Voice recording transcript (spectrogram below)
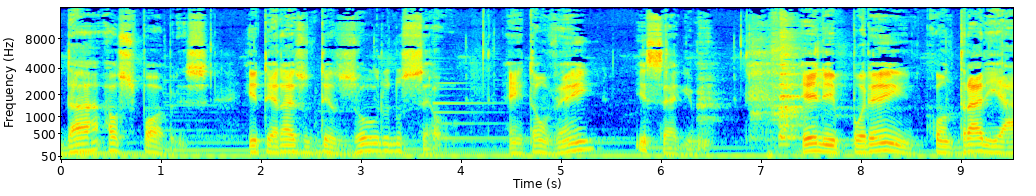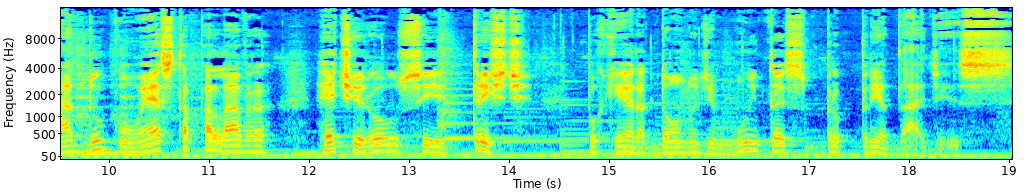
dá aos pobres, e terás um tesouro no céu. Então vem e segue-me. Ele, porém, contrariado com esta palavra, retirou-se triste, porque era dono de muitas propriedades.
